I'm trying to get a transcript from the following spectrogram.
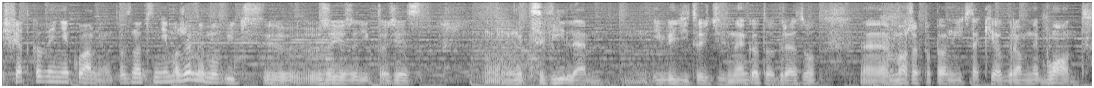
świadkowie nie kłamią. To znaczy nie możemy mówić, y, że jeżeli ktoś jest cywilem i widzi coś dziwnego, to od razu e, może popełnić taki ogromny błąd.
